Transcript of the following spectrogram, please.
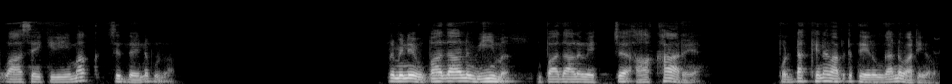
වාසය කිරීමක් සිද්ධ වෙන්න පුළුවන්. ප්‍රමිනේ උපාදාන වීම උපාදාන වෙච්ච ආකාරය පොඩ්ඩක් එනම් අපිට තේරුම් ගන්න වටිනවා.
